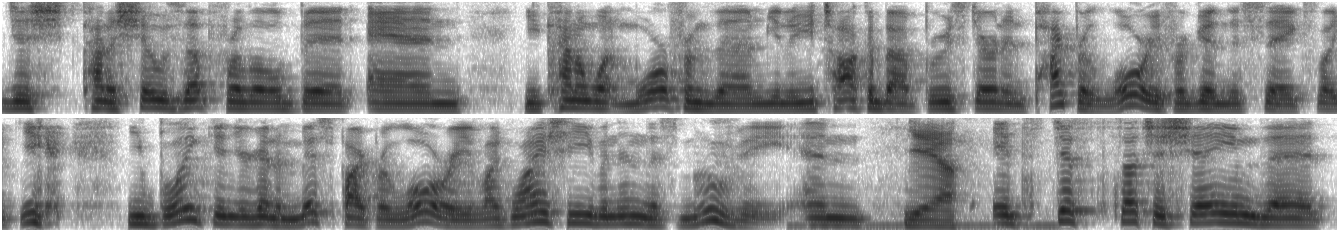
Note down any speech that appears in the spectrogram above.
just kind of shows up for a little bit and you kind of want more from them. You know, you talk about Bruce Dern and Piper Laurie for goodness sakes. Like you, you blink and you're going to miss Piper Laurie. Like why is she even in this movie? And yeah, it's just such a shame that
